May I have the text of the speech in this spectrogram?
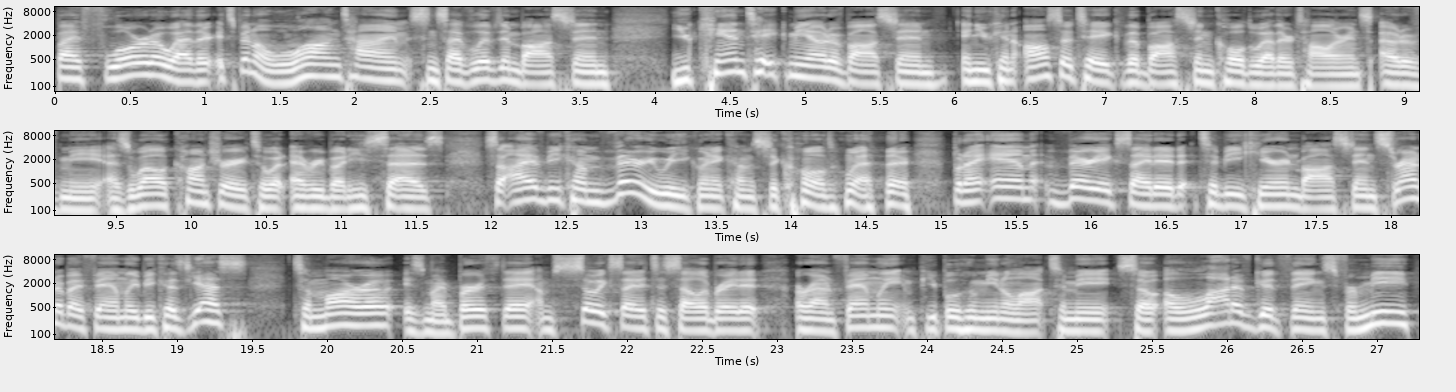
by Florida weather. It's been a long time since I've lived in Boston. You can take me out of Boston, and you can also take the Boston cold weather tolerance out of me as well, contrary to what everybody says. So I have become very weak when it comes to cold weather, but I am very excited to be here in Boston, surrounded by family, because yes, tomorrow is my birthday birthday. I'm so excited to celebrate it around family and people who mean a lot to me. So, a lot of good things for me,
